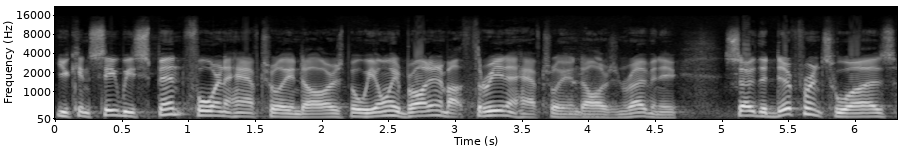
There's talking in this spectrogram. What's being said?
you can see we spent four and a half trillion dollars, but we only brought in about three and a half trillion dollars in revenue. So the difference was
